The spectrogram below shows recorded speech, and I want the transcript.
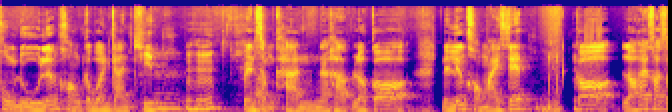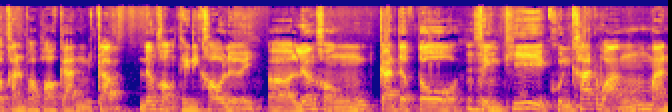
คงดูเรื่องของกระบวนการคิดเป็นสำคัญนะครับ แล้วก็ในเรื่องของ mindset ก็เราให้ความสำคัญพอๆกันกับเรื่องของเทคนิคเลยเอ่อเรื่องของการเติบโตสิ่งที่คุณคาดหวังมัน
